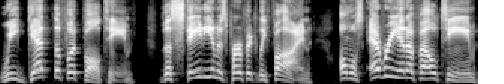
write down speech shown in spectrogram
We get the football team. The stadium is perfectly fine. Almost every NFL team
